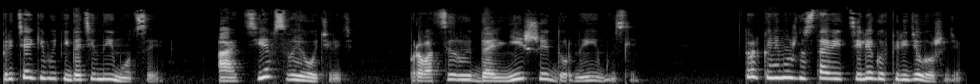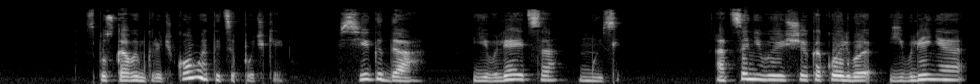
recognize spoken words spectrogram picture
притягивают негативные эмоции, а те, в свою очередь, провоцируют дальнейшие дурные мысли. Только не нужно ставить телегу впереди лошади. Спусковым крючком этой цепочки всегда является мысль, оценивающая какое-либо явление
